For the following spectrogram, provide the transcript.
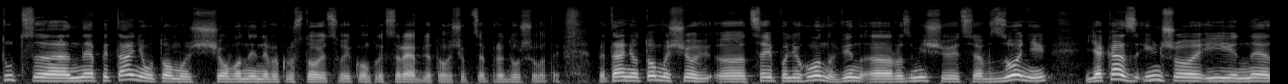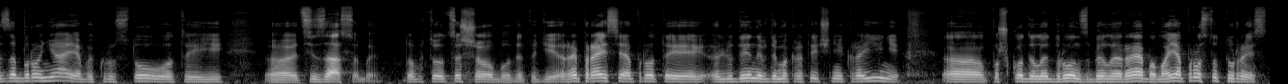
тут е, не питання у тому, що вони не використовують свої комплекси РЕБ для того, щоб це придушувати. Питання в тому, що е, цей полігон він розміщується в зоні, яка з іншого і не забороняє використовувати ці засоби. Тобто, це що буде тоді? Репресія проти людини в демократичній країні. Пошкодили дрон, збили ребом, а я просто турист.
